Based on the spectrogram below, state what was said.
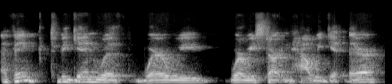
I think to begin with where we where we start and how we get there,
